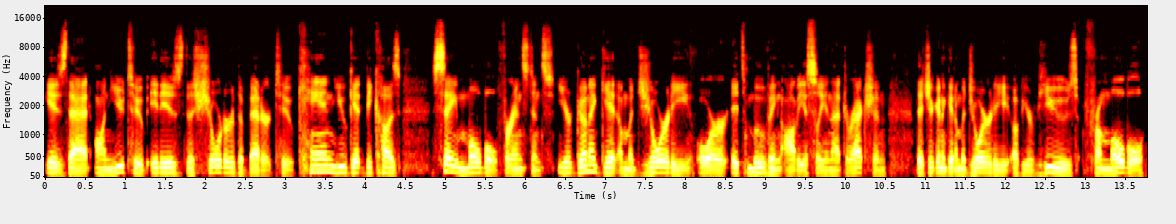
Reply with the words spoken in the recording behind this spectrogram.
is that on YouTube, it is the shorter the better too. Can you get because say mobile for instance you're going to get a majority or it's moving obviously in that direction that you're going to get a majority of your views from mobile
